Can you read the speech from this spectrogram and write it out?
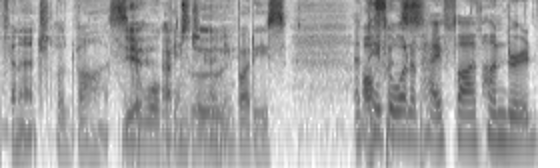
financial advice yeah, to walk absolutely. into anybody's. And office. people want to pay five hundred.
